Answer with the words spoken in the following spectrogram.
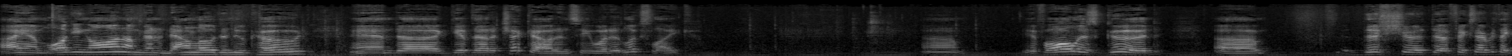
I am logging on. I'm going to download the new code and uh, give that a checkout and see what it looks like. Um, if all is good, um, this should uh, fix everything.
